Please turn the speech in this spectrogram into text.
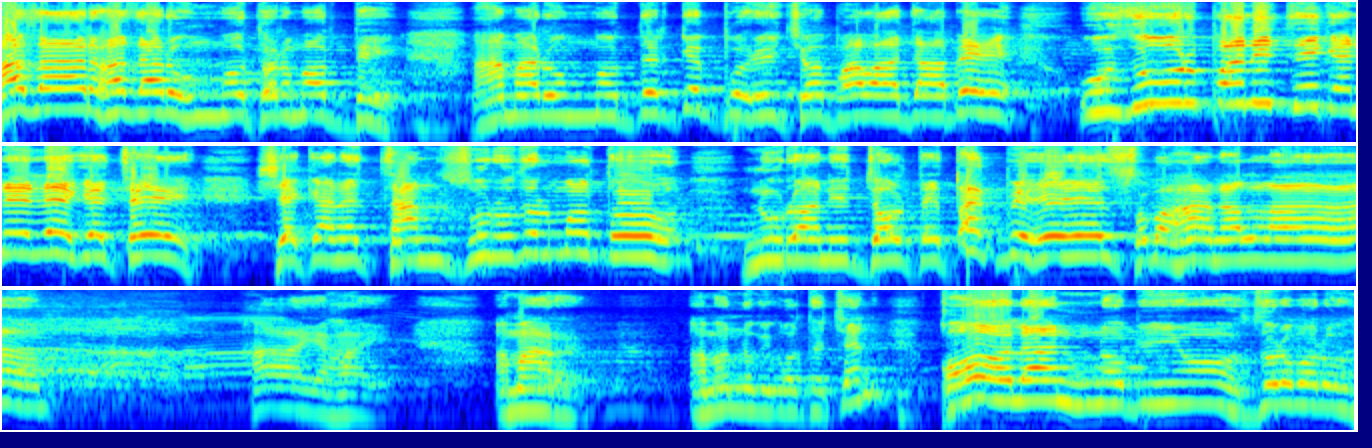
হাজার হাজার উম্মতের মধ্যে আমার উম্মতদেরকে পরিচয় পাওয়া যাবে। উজুর পানি যেখানে লেগেছে, সেখানে চান সুরুজের মতো নুরানি জ্বলতে থাকবে। সোবাহান আল্লাহ হায় হায়। আমার আমার নবী বলতেছেন, কলান নবীও জোর বলুন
